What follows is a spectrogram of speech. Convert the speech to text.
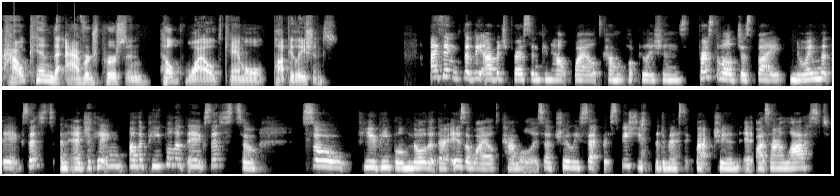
How can the average person help wild camel populations I think that the average person can help wild camel populations, first of all, just by knowing that they exist and educating other people that they exist. So, so few people know that there is a wild camel. It's a truly separate species, to the domestic Bactrian. It's our last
